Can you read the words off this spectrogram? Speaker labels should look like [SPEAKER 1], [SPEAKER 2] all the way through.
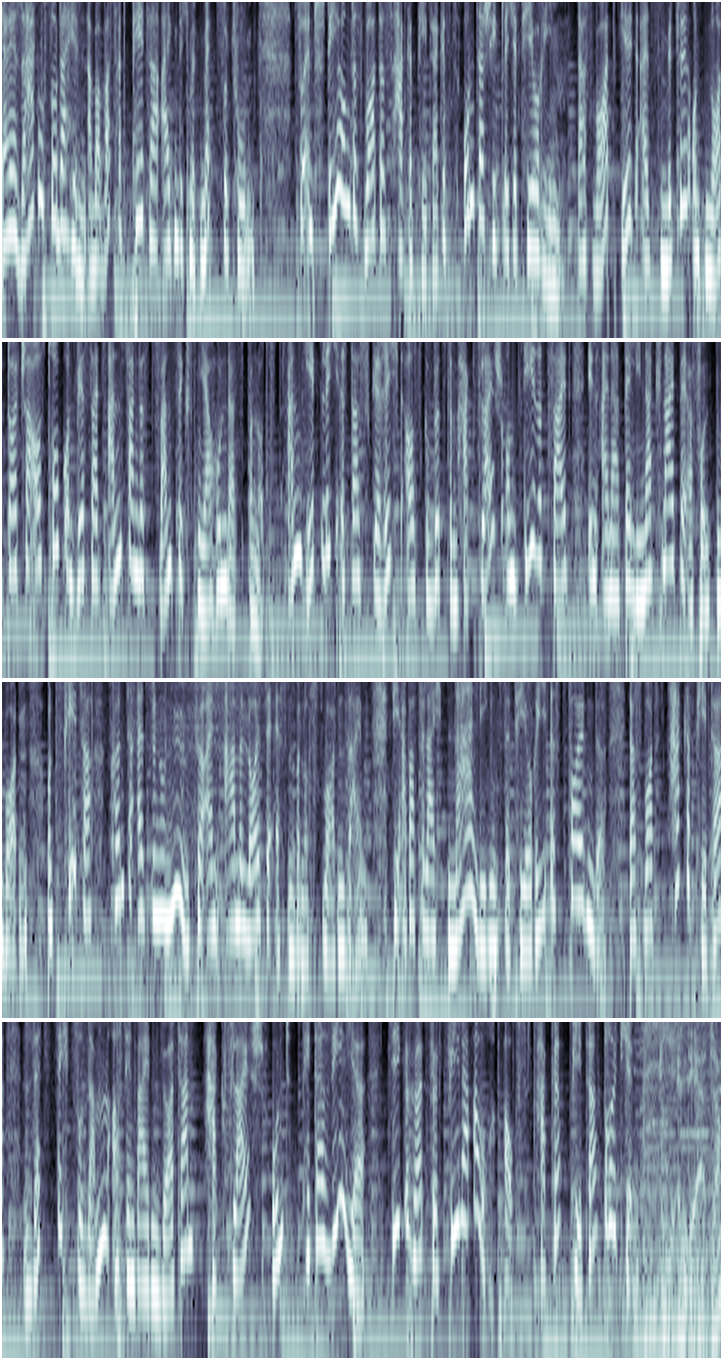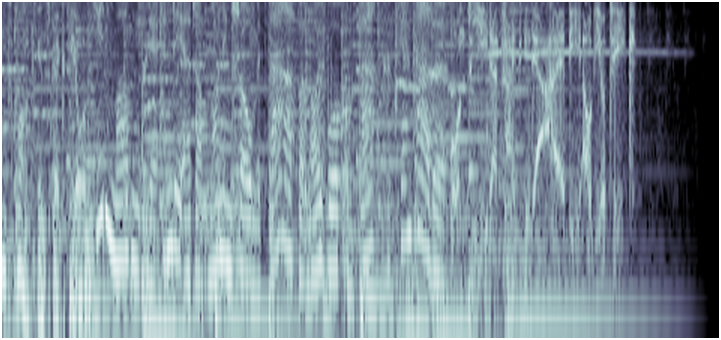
[SPEAKER 1] Ja, wir sagen es so dahin, aber was hat Peter eigentlich mit Met zu tun? Zur Entstehung des Wortes Hackepeter gibt es unterschiedliche Theorien. Das Wort gilt als mittel- und norddeutscher Ausdruck und wird seit Anfang des 20. Jahrhunderts benutzt. Angeblich ist das Gericht aus gewürztem Hackfleisch um diese Zeit in einer Berliner Kneipe erfunden worden. Und Peter könnte als Synonym für ein arme Leute-Essen benutzt worden sein. Die aber vielleicht naheliegendste Theorie ist folgende. Das Wort Hackepeter setzt sich zusammen aus den beiden Wörtern Hackfleisch und Petersilie. Die gehört für viele auch aufs Hacke-Peter-Brötchen.
[SPEAKER 2] Die MDR Jump Wortinspektion.
[SPEAKER 3] Jeden Morgen in der MDR Job Morning Show mit Sarah von Neuburg und Lars Christian Kade.
[SPEAKER 2] Und jederzeit in der ARD Audiothek.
